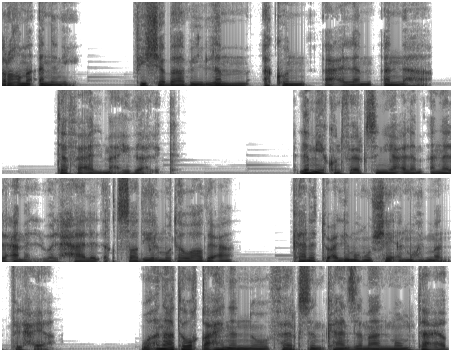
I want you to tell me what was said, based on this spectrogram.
رغم أنني في شبابي لم أكن أعلم أنها تفعل معي ذلك. لم يكن فيركسون يعلم أن العمل والحالة الاقتصادية المتواضعة كانت تعلمه شيئا مهما في الحياة. وأنا أتوقع هنا أنه فيركسون كان زمان ممتعض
